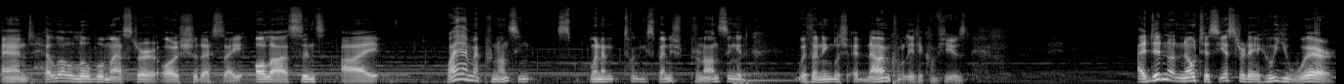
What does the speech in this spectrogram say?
And hello Lobo Master, or should I say hola, since I... Why am I pronouncing, when I'm talking Spanish, pronouncing it with an English... Now I'm completely confused. I did not notice yesterday who you were.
